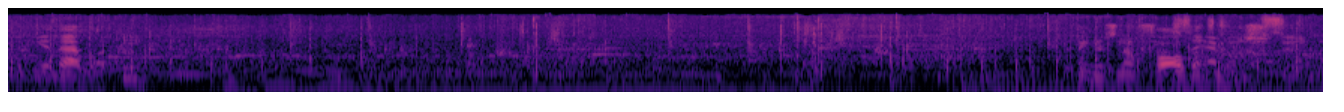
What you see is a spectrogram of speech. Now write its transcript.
Didn't get that lucky. I think there's no fall damage.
